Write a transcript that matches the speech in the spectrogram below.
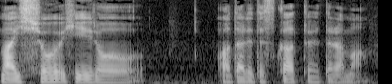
まあ一生ヒーローは誰ですか？って言われたら、まあ、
